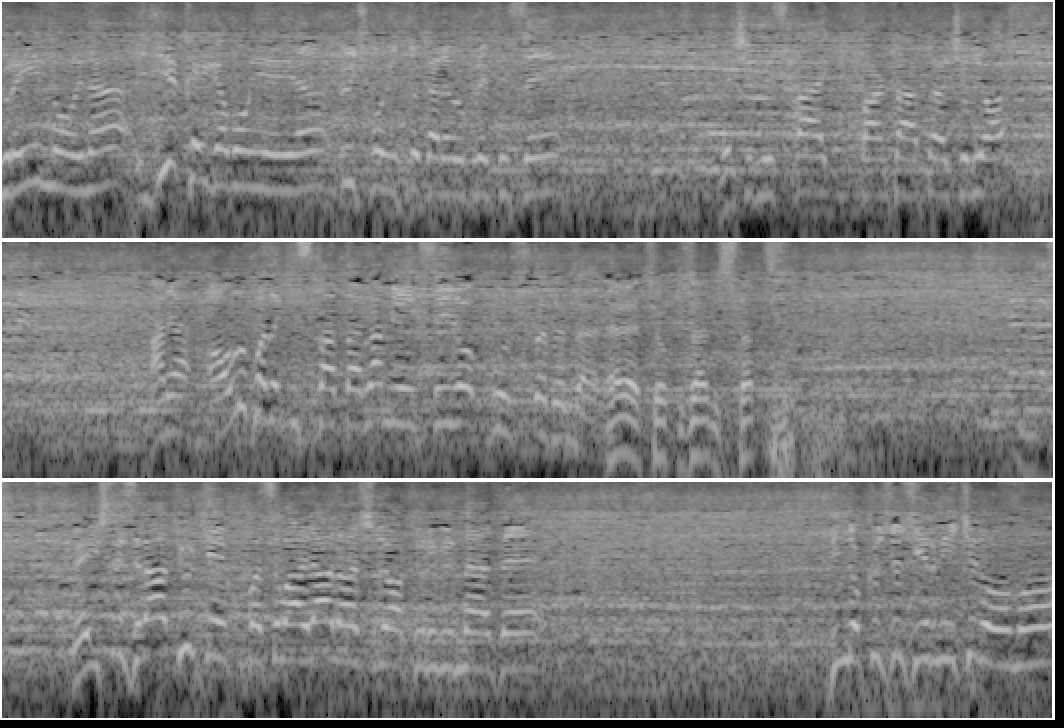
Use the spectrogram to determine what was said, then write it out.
Yüreğinle oyna, yık hegemonyayı, üç boyutlu koreografisi. Ve şimdi Spike pankartı açılıyor. Hani Avrupa'daki statlardan bir eksiği yok bu stadında. Evet çok güzel bir stat. Ve işte Zira Türkiye Kupası bayrağı da açılıyor tribünlerde. 1922 doğumu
